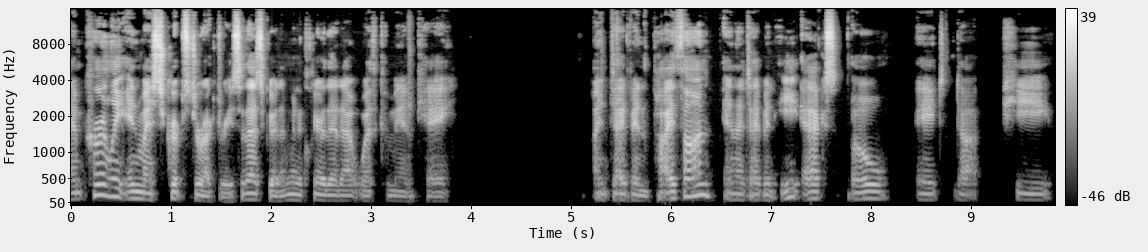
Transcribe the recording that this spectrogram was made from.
I'm currently in my scripts directory, so that's good. I'm going to clear that out with Command K. I type in Python and I type in ex08.py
